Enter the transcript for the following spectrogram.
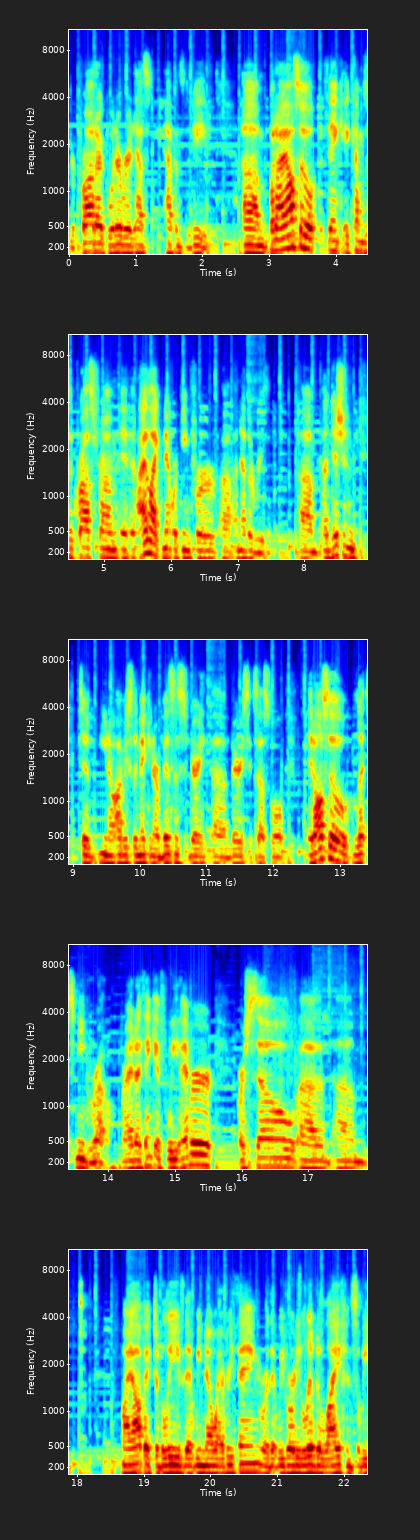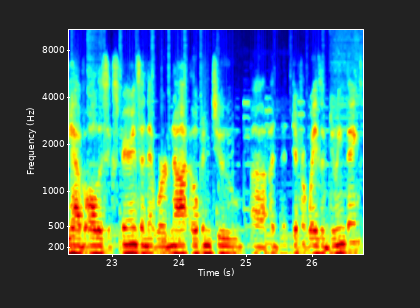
your product, whatever it has happens to be. Um, but I also think it comes across from I like networking for uh, another reason um, addition to you know obviously making our business very uh, very successful it also lets me grow right i think if we ever are so uh, um, myopic to believe that we know everything or that we've already lived a life and so we have all this experience and that we're not open to uh, different ways of doing things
